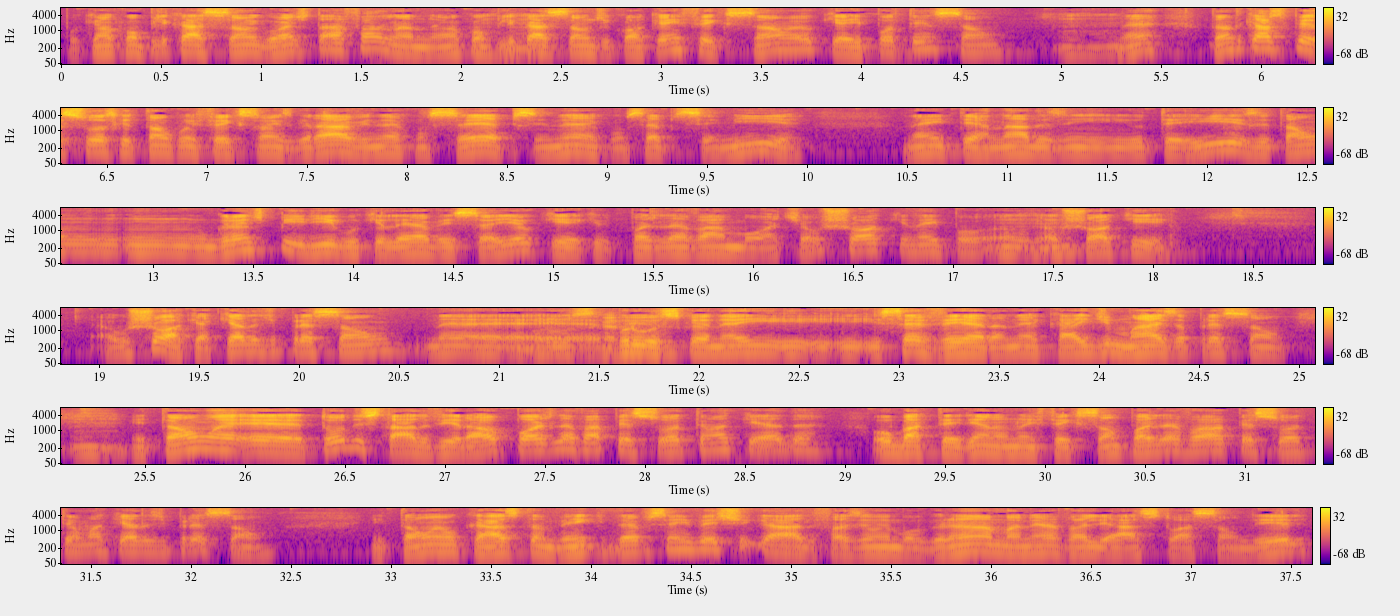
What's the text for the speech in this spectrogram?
Porque uma complicação, igual a gente estava falando, né? uma complicação uhum. de qualquer infecção é o que? A hipotensão. Uhum. Né? Tanto que as pessoas que estão com infecções graves, né? com sepse, né? com septicemia, né, internadas em UTIs e tal. Um, um, grande perigo que leva isso aí é o quê? Que pode levar à morte? É o choque, né? Uhum. É o choque. É o choque, a queda de pressão né, brusca, brusca né, e, e, e, severa, né, cai demais a pressão. Uhum. Então, é, é, todo estado viral pode levar a pessoa a ter uma queda, ou bacteriana, uma infecção, pode levar a pessoa a ter uma queda de pressão. Então, é um caso também que deve ser investigado, fazer um hemograma, né, avaliar a situação dele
